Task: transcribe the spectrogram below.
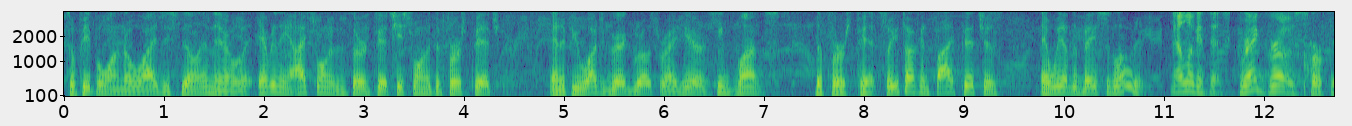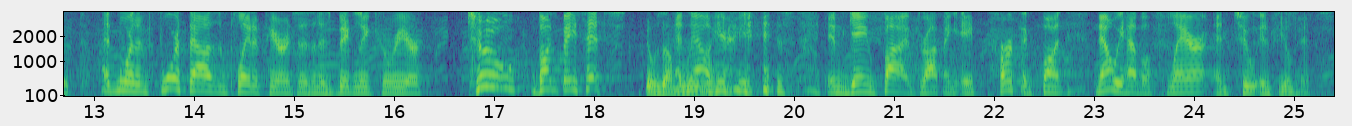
So people want to know why is he still in there? Well, everything I swung at the third pitch, he swung at the first pitch. And if you watch Greg Gross right here, he bunts the first pitch. So you're talking five pitches, and we have the bases loaded. Now look at this. Greg Gross Perfect. had more than 4,000 plate appearances in his big league career, two bunt base hits. It was unbelievable. And now here he is in game five, dropping a perfect bunt. Now we have a flare and two infield hits.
